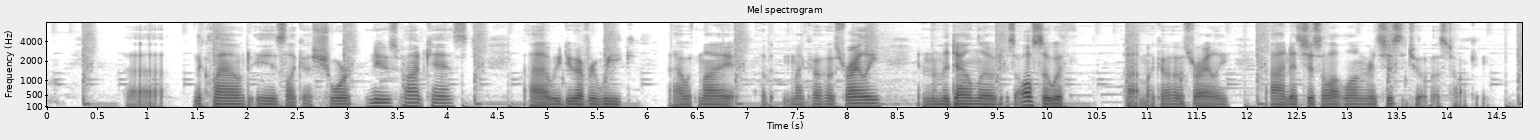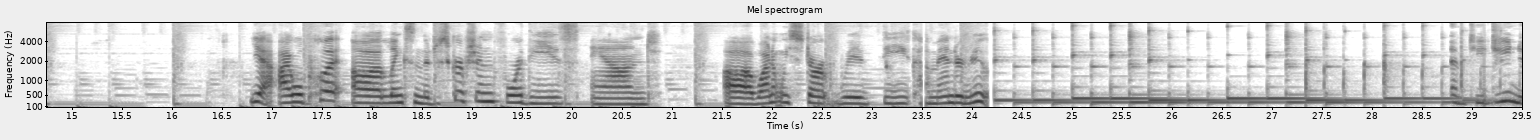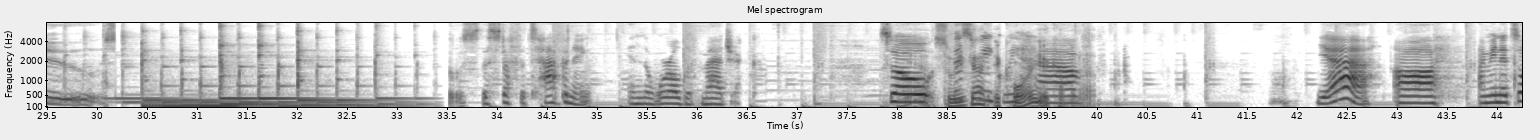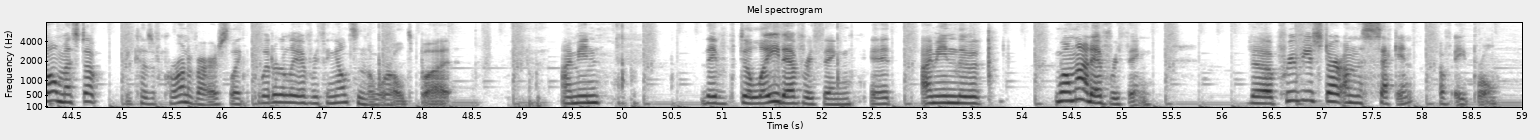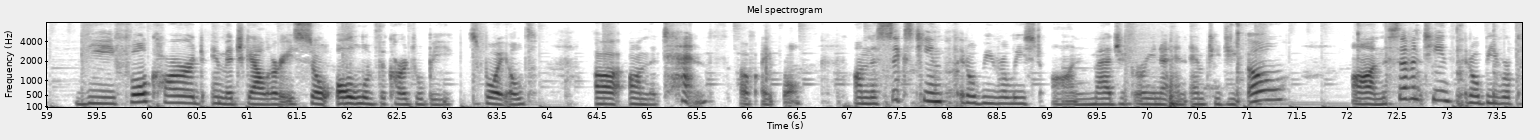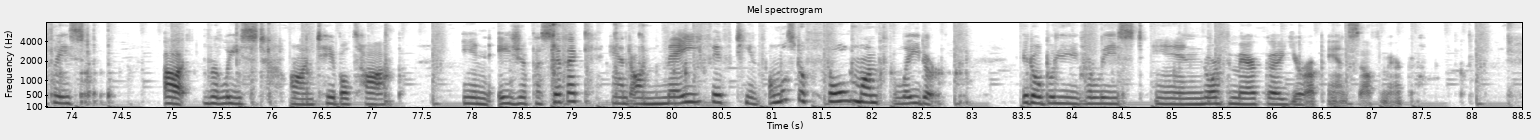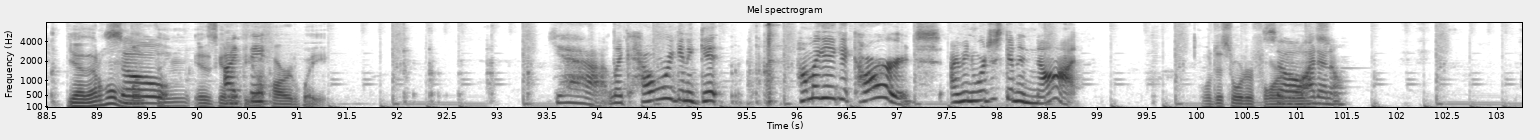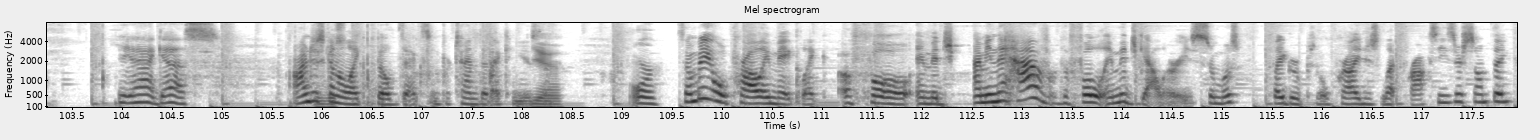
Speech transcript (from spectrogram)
Uh, the Cloud is like a short news podcast uh, we do every week uh, with my my co-host Riley, and then The Download is also with uh, my co-host Riley, and it's just a lot longer. It's just the two of us talking. Yeah, I will put links in the description for these, and why don't we start with the Commander News? MTG News. The stuff that's happening in the world of magic. So, Yeah, so this got week Ikoria we have yeah. Uh I mean it's all messed up because of coronavirus, like literally everything else in the world, but I mean they've delayed everything. It I mean the well, not everything. The previews start on the 2nd of April. The full card image gallery, so all of the cards will be spoiled, uh, on the 10th of April. On the 16th, it'll be released on Magic Arena and MTGO. On the 17th, it'll be replaced, uh, released on tabletop in Asia Pacific, and on May 15th, almost a full month later, it'll be released in North America, Europe, and South America. Yeah, that whole So, month thing is gonna be think- a hard wait. Yeah, like how are we gonna get? How am I gonna get cards? I mean, we're just gonna not. We'll just order four. so I don't know. Yeah, I guess. I'm just You gonna like build decks and pretend that I can use Yeah. them. Yeah. Or Somebody will probably make like a full image. I mean, they have the full image galleries, so most playgroups will probably just let proxies or something.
